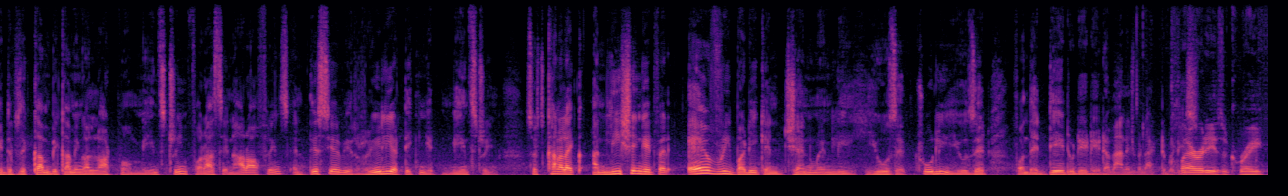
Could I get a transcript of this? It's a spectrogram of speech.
It has become becoming a lot more mainstream for us in our offerings. And this year we really are taking it mainstream. So it's kind of like unleashing it where everybody can genuinely use it, truly use it for their day-to-day -day data management activities. Clarity is a great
